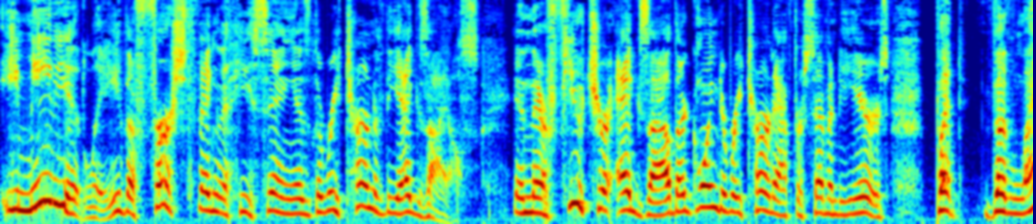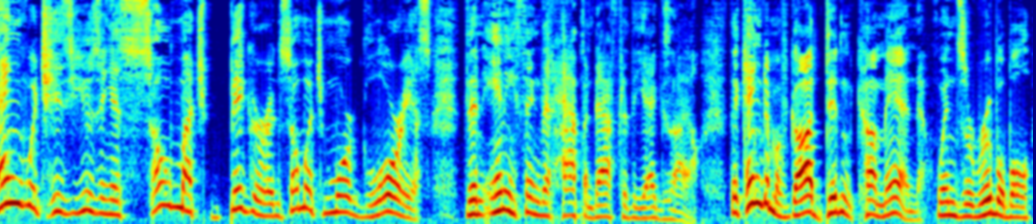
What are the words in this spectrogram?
Immediately, the first thing that he's seeing is the return of the exiles. In their future exile, they're going to return after 70 years. But the language he's using is so much bigger and so much more glorious than anything that happened after the exile. The kingdom of God didn't come in when Zerubbabel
